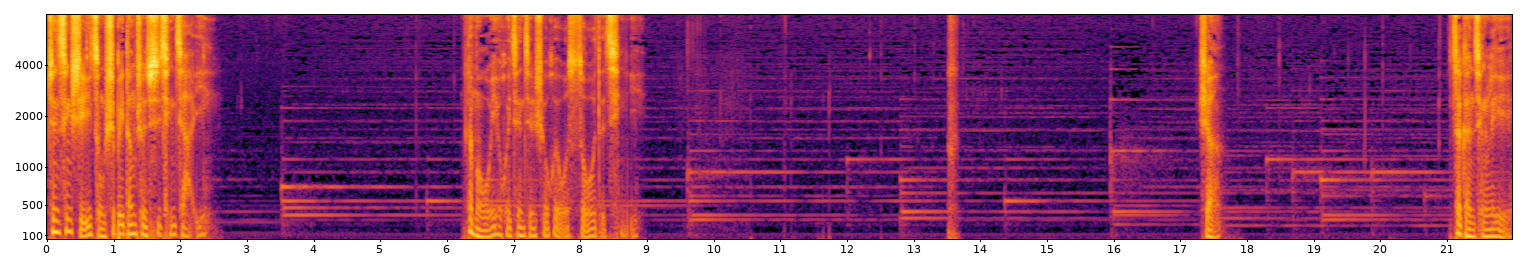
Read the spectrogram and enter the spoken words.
真心实意总是被当成虚情假意，那么我也会渐渐收回我所有的情谊。是啊，在感情里，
